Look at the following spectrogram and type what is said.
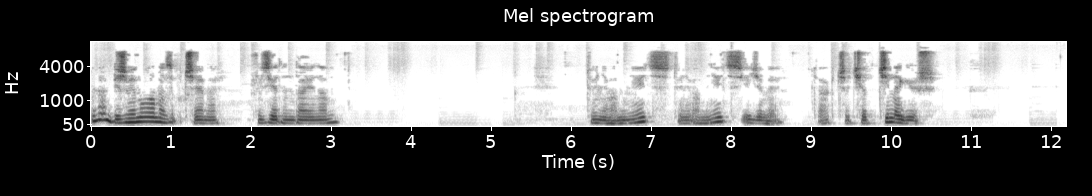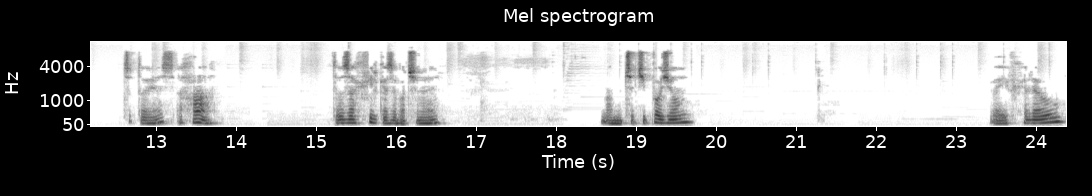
No, bierzemy mono, zobaczymy. Plus jeden daje nam. Tu nie mamy nic, tu nie mamy nic. Idziemy. Tak, trzeci odcinek już. Co to jest? Aha. To za chwilkę zobaczymy. Mamy trzeci poziom. Wave hello.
